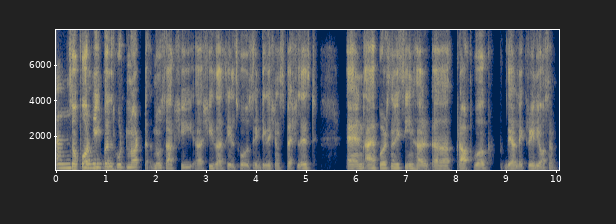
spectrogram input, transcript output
Um, so for people who do not know sakshi uh, she's a salesforce integration specialist. And i have personally seen her uh, craft work. They are like really awesome.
